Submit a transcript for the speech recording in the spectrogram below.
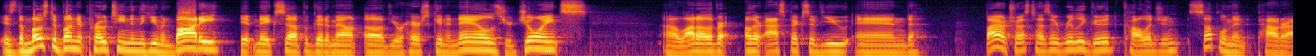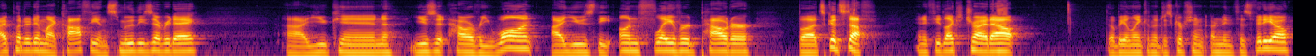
is the most abundant protein in the human body. It makes up a good amount of your hair, skin, and nails, your joints, a lot of other, other aspects of you, and BioTrust has a really good collagen supplement powder. I put it in my coffee and smoothies every day. Uh, you can use it however you want. I use the unflavored powder, but it's good stuff. And if you'd like to try it out, there'll be a link in the description underneath this video.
